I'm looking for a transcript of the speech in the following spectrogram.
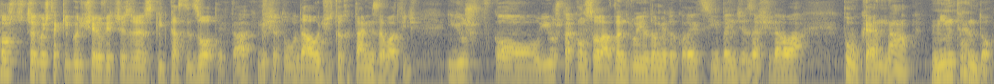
koszt czegoś takiego dzisiaj wiecie, że jest kilkaset złotych, tak? Mi się to udało gdzieś trochę taniej załatwić i już, ko już ta konsola wędruje do mnie do kolekcji i będzie zasilała półkę na Nintendo.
